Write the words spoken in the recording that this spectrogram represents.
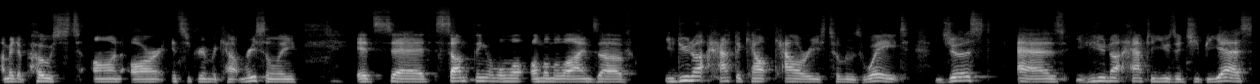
I made a post on our Instagram account recently. It said something along the lines of, you do not have to count calories to lose weight, just as you do not have to use a GPS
